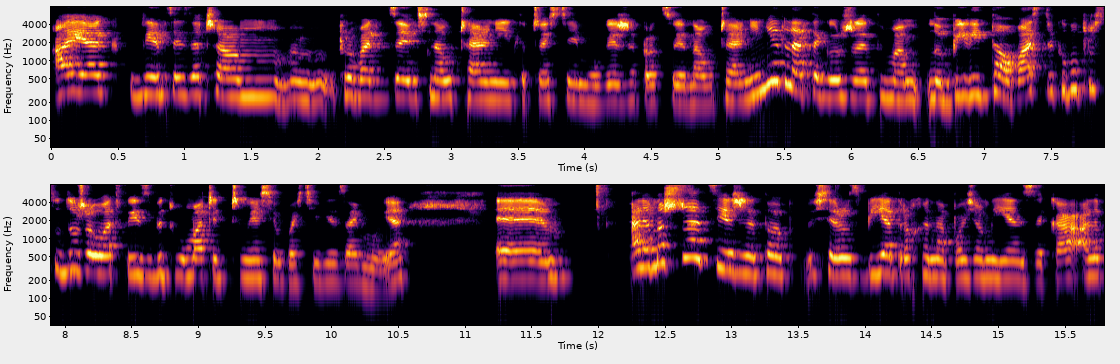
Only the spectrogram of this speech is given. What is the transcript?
A jak więcej zaczęłam mm, prowadzić zajęć na uczelni, to częściej mówię, że pracuję na uczelni. Nie dlatego, że tu mam nobilitować, tylko po prostu dużo łatwiej jest wytłumaczyć, czym ja się właściwie zajmuję. Ale masz rację, że to się rozbija trochę na poziomie języka, ale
